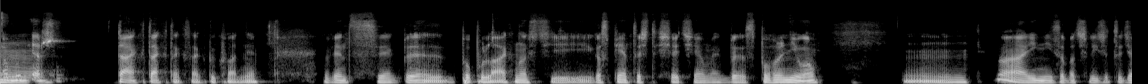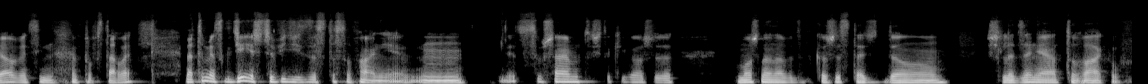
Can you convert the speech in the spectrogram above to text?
To był mm. pierwszy. Tak, tak, tak, tak, dokładnie. Więc jakby popularność i rozpiętość tej sieci ją jakby spowolniło. Mm, no a inni zobaczyli, że to działa, więc inne powstały. Natomiast gdzie jeszcze widzieć zastosowanie? Mm, ja słyszałem coś takiego, że można nawet wykorzystać do śledzenia towarów.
